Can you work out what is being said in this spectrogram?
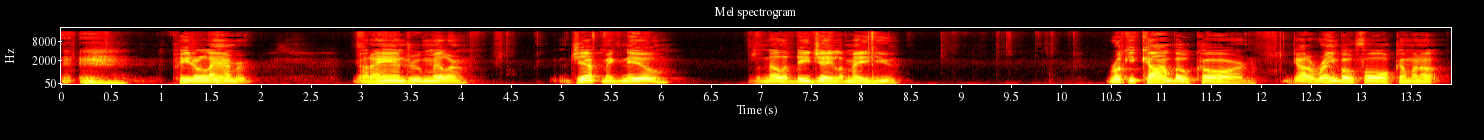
Peter Lambert. Got a Andrew Miller. Jeff McNeil. There's another DJ LeMahieu. Rookie combo card. Got a rainbow fall coming up.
